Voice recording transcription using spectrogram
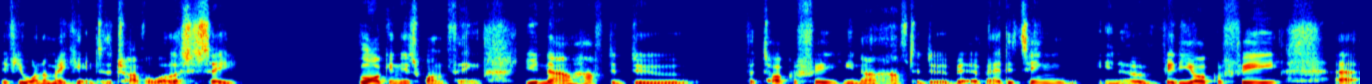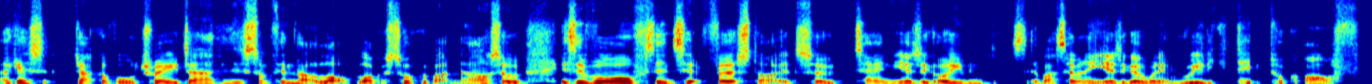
if you want to make it into the travel world. Let's just say blogging is one thing. You now have to do photography. You now have to do a bit of editing, you know, videography. Uh, I guess jack of all trades. And I think this is something that a lot of bloggers talk about now. So it's evolved since it first started. So 10 years ago, or even about seven, eight years ago when it really t- took off.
